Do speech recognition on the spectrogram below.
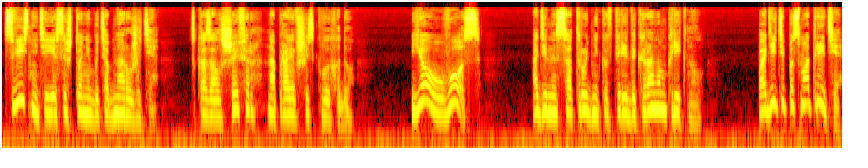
Свистните, если что-нибудь обнаружите», — сказал Шефер, направившись к выходу. «Йоу, ВОЗ!» Один из сотрудников перед экраном крикнул. Пойдите посмотрите!»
